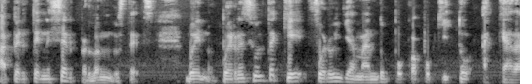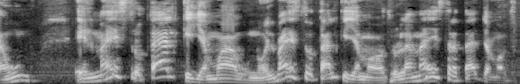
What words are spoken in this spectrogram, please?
A pertenecer, perdonen ustedes. Bueno, pues resulta que fueron llamando poco a poquito a cada uno. El maestro tal que llamó a uno, el maestro tal que llamó a otro, la maestra tal llamó a otro.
